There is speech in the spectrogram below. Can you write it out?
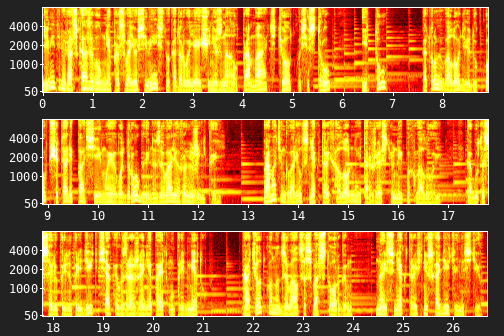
Дмитрий рассказывал мне про свое семейство, которого я еще не знал, про мать, тетку, сестру и ту, которую Володя и Дубков считали пассией моего друга и называли «рыженькой». Про мать он говорил с некоторой холодной и торжественной похвалой, как будто с целью предупредить всякое возражение по этому предмету. Про тетку он отзывался с восторгом, но и с некоторой снисходительностью –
